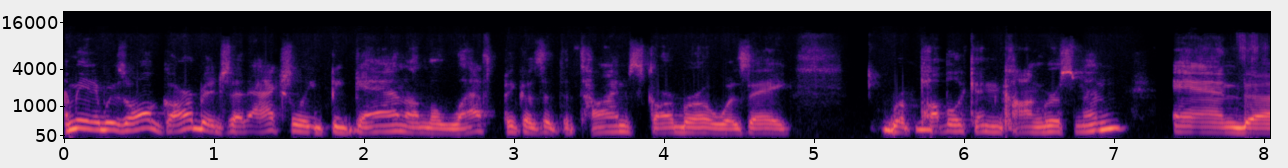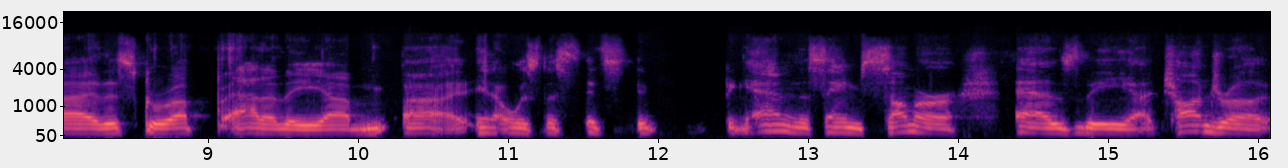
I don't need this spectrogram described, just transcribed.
I mean, it was all garbage that actually began on the left because at the time Scarborough was a Republican congressman, and uh, this grew up out of the um, uh, you know it was this it's it began in the same summer as the uh, Chandra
